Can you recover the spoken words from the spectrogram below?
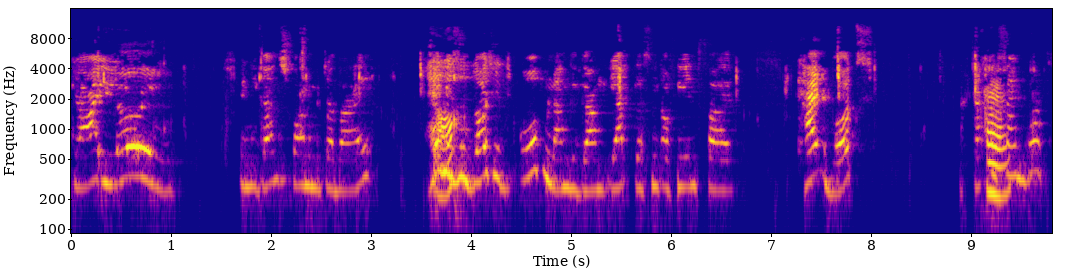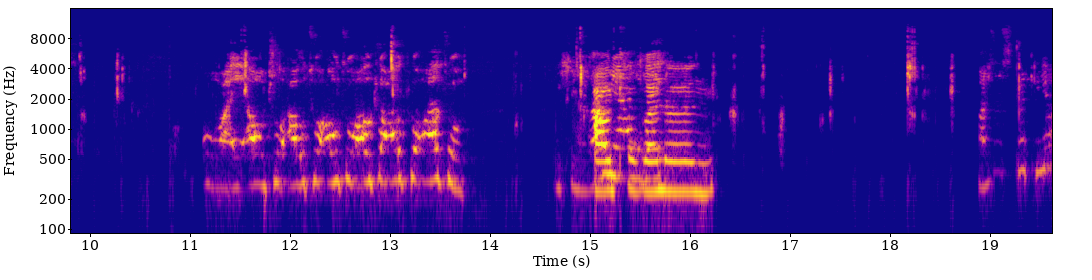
Geil. Ich bin hier ganz vorne mit dabei. Hey, Ja. hier sind Leute oben lang gegangen. Ja, das sind auf jeden Fall keine Bots. Ich dachte, das Hä? seien Bots. Oh, ey, Auto, Auto, Auto, Auto, Auto, Auto. Ich. Autorennen. Mit dir?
